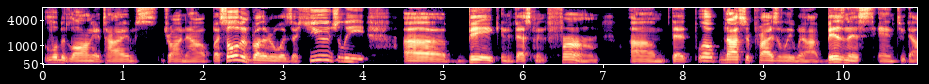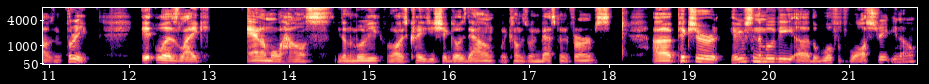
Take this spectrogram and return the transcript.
a little bit long at times, drawn out. But Salomon Brother was a hugely uh, big investment firm um, that, well, not surprisingly, went out of business in 2003. It was like Animal House, you know, the movie when all this crazy shit goes down when it comes to investment firms. Uh, picture, have you ever seen the movie uh, The Wolf of Wall Street? You know,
